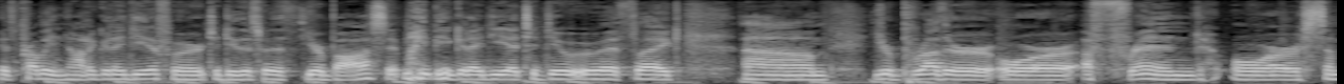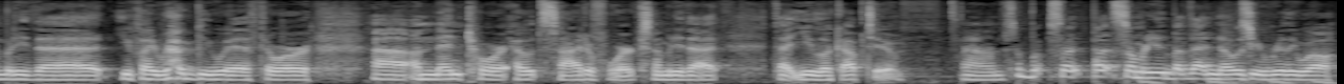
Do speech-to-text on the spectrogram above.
it's probably not a good idea for to do this with your boss. It might be a good idea to do it with like um, your brother or a friend or somebody that you play rugby with or uh, a mentor outside of work, somebody that that you look up to. Um, so, so, but somebody but that knows you really well,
